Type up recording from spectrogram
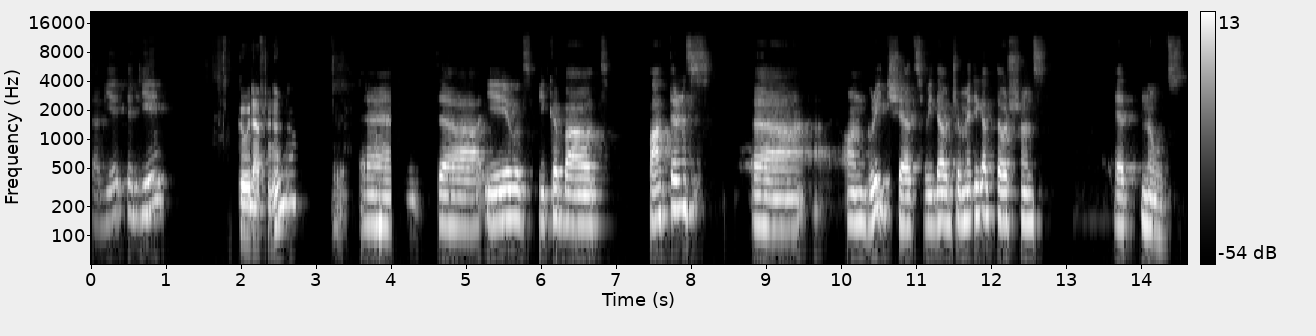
Xavier Tellier. Good afternoon. And uh, he will speak about patterns uh, on grid shells without geometrical torsions at nodes.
